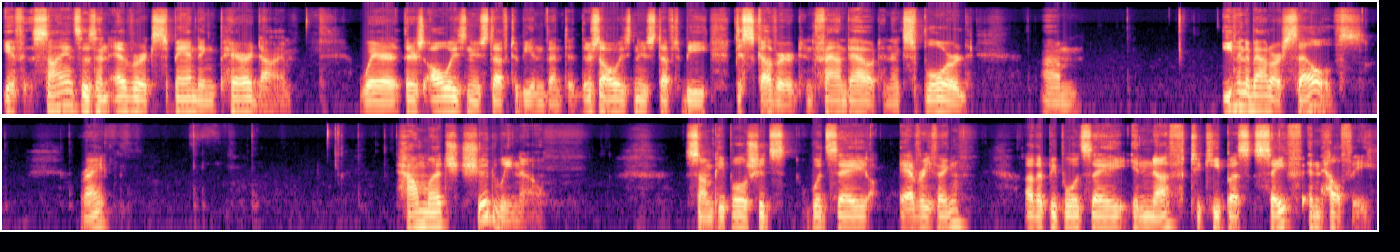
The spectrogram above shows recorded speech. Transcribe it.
if science is an ever expanding paradigm where there's always new stuff to be invented, there's always new stuff to be discovered and found out and explored, um, even about ourselves, right? How much should we know? Some people should would say everything. Other people would say enough to keep us safe and healthy.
